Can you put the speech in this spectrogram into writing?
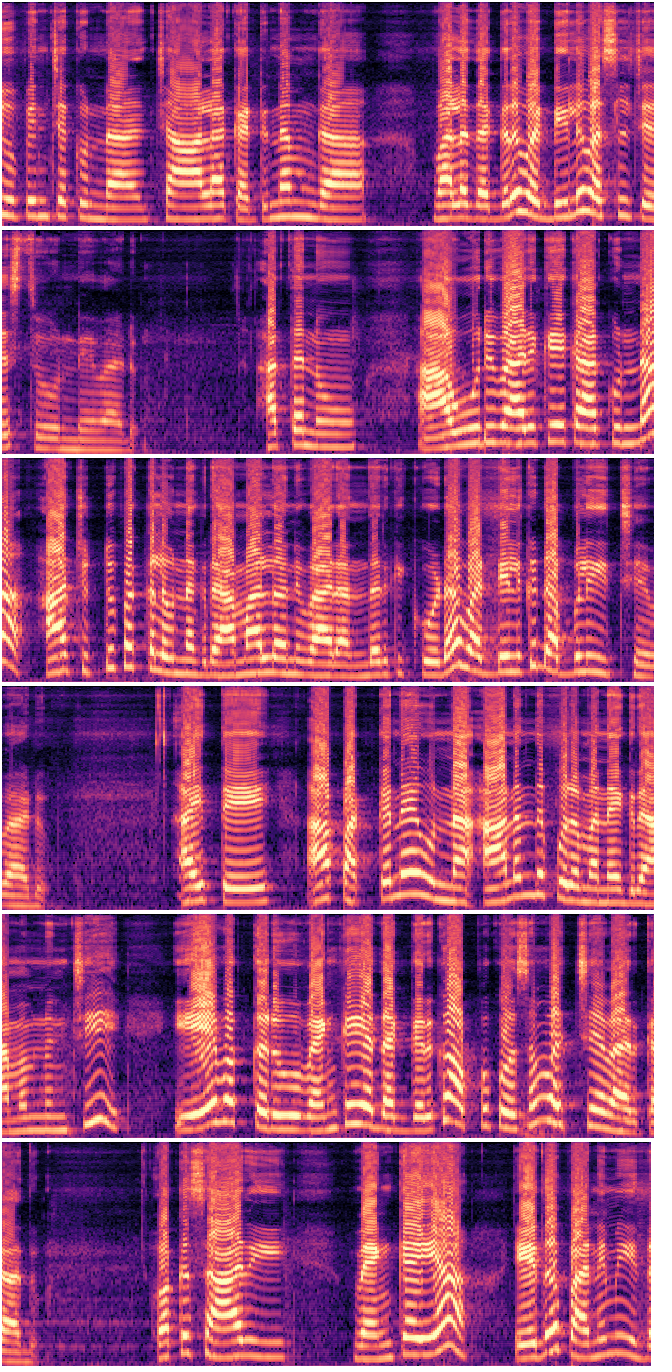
చూపించకుండా చాలా కఠినంగా వాళ్ళ దగ్గర వడ్డీలు వసూలు చేస్తూ ఉండేవాడు. అతను ఆ ఊరి వారికే కాకుండా ఆ చుట్టుపక్కల ఉన్న గ్రామాల్లోని వారందరికీ కూడా వడ్డీలకు డబ్బులు ఇచ్చేవాడు. అయితే ఆ పక్కనే ఉన్న ఆనందపురం అనే గ్రామం నుంచి ఏ ఒక్కరు వెంకయ్య దగ్గరకు అప్పు కోసం వచ్చేవారు కాదు. ఒకసారి వెంకయ్య ఏదో పని మీద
